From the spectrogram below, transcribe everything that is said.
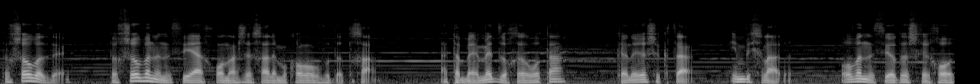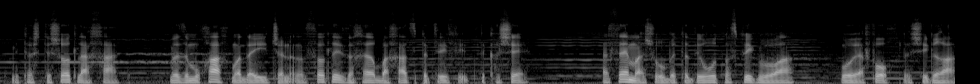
תחשוב על זה, תחשוב על הנסיעה האחרונה שלך למקום עבודתך. אתה באמת זוכר אותה? כנראה שקצת, אם בכלל. רוב הנסיעות השכיחות מטשטשות לאחת, וזה מוכח מדעית שלנסות להיזכר באחת ספציפית זה קשה. עשה משהו בתדירות מספיק גבוהה, והוא יהפוך לשגרה.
